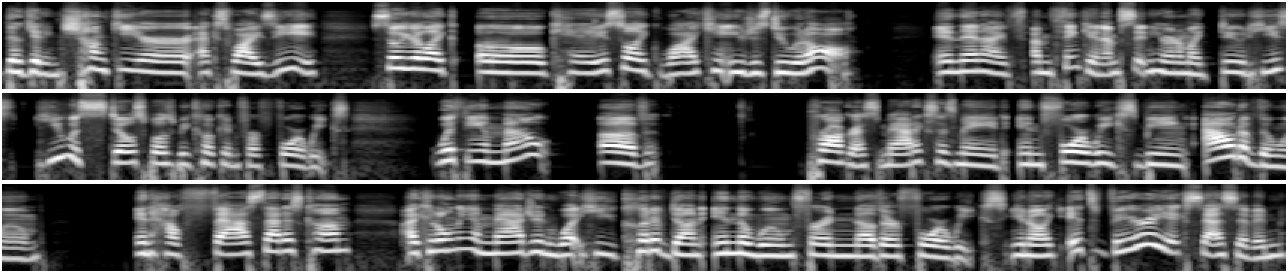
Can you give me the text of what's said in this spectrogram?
they're getting chunkier, XYZ. So you're like, okay, so like, why can't you just do it all? And then i I'm thinking, I'm sitting here and I'm like, dude, he's he was still supposed to be cooking for four weeks. With the amount of progress Maddox has made in four weeks being out of the womb and how fast that has come, I could only imagine what he could have done in the womb for another four weeks. You know, like it's very excessive. And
